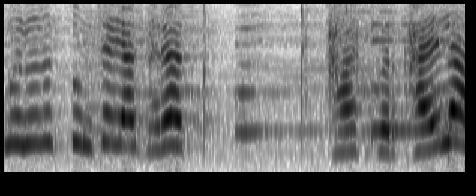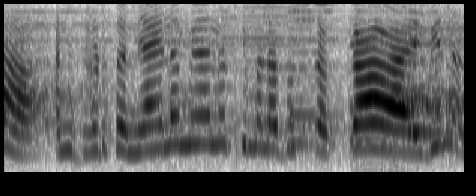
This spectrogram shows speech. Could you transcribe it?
म्हणूनच तुमच्या या घरात खासवर खायला आणि धडत न्यायला मिळालं की मला दुसरं काय बी ना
